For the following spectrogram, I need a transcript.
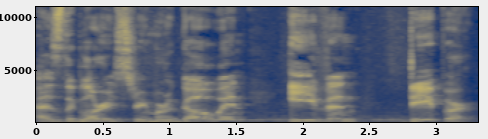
as the glory stream. We're going even deeper.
